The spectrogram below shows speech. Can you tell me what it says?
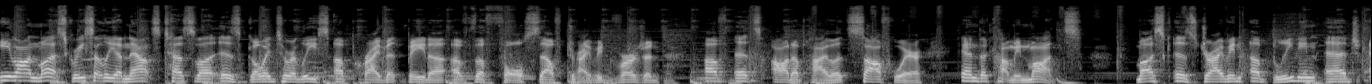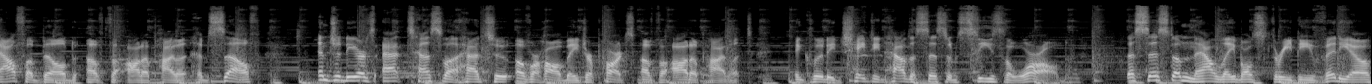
Elon Musk recently announced Tesla is going to release a private beta of the full self driving version of its autopilot software in the coming months. Musk is driving a bleeding edge alpha build of the autopilot himself. Engineers at Tesla had to overhaul major parts of the autopilot, including changing how the system sees the world. The system now labels 3D video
